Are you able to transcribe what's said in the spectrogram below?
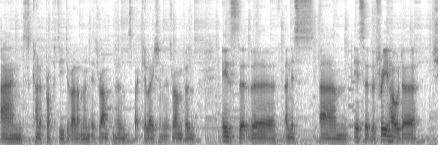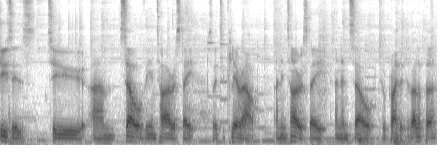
and kind of property development is rampant, speculation is rampant, is that the, and this um, is that the freeholder chooses to um, sell the entire estate, so to clear out an entire estate and then sell to a private developer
